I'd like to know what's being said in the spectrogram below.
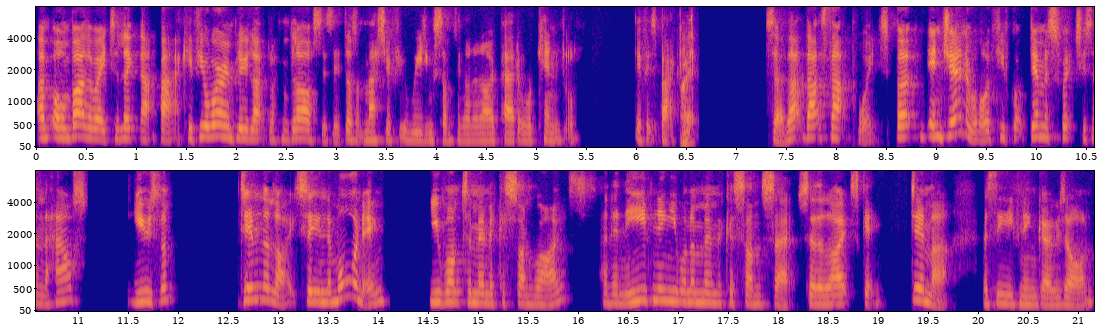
Um, oh, and by the way, to link that back, if you're wearing blue light blocking glasses, it doesn't matter if you're reading something on an iPad or a Kindle if it's backlit. Right. So that that's that point. But in general, if you've got dimmer switches in the house, use them. Dim the light. So in the morning, you want to mimic a sunrise, and in the evening, you want to mimic a sunset. So the lights get dimmer as the evening goes on.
